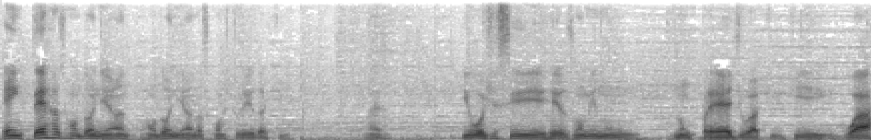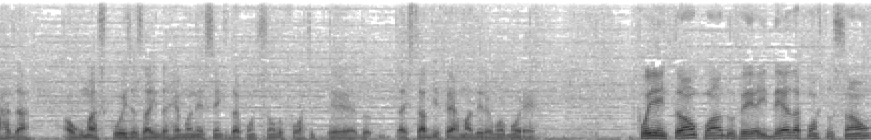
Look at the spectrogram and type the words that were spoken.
em terras rondonianas, rondonianas construído aqui. Né? E hoje se resume num, num prédio aqui que guarda algumas coisas ainda remanescentes da construção do forte é, do, da estrada de ferro Madeira Mamoré. Foi então quando veio a ideia da construção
